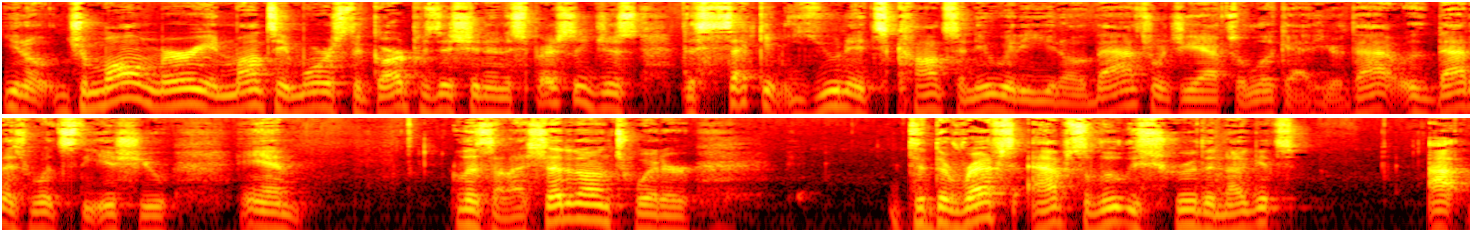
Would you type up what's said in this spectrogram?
You know Jamal Murray and Monte Morris, the guard position, and especially just the second unit's continuity. You know that's what you have to look at here. That that is what's the issue. And listen, I said it on Twitter. Did the refs absolutely screw the Nuggets? At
